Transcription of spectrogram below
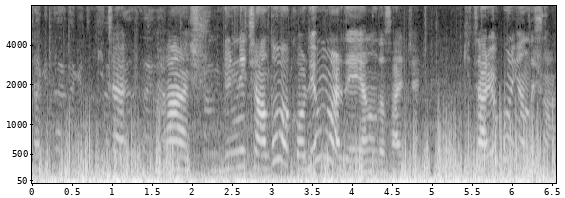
Sen gitar da getir. Gitar. Ha şu, dün ne çaldı o? Akordeon mu vardı ya yanında sadece? Gitar yok mu onun yanında şu an?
